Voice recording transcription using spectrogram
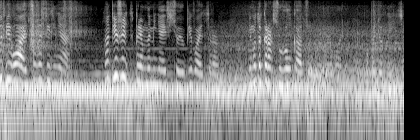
Убивают, что за бежит прям на меня и все, и убивает сразу. Ему так раз уголка отсюда нормально. Попадет на яйца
